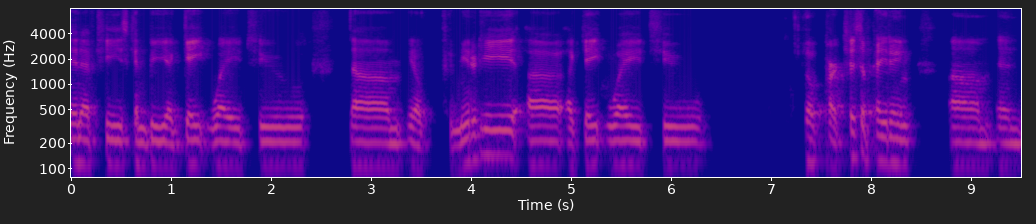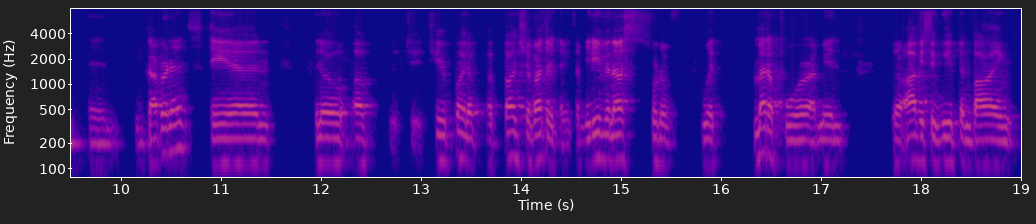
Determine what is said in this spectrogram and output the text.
NFTs can be a gateway to, um, you know, community, uh, a gateway to you know, participating um, in, in governance and you know, uh, to, to, your point, a, a, bunch of other things. I mean, even us sort of with Meta4, I mean, you know, obviously we've been buying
